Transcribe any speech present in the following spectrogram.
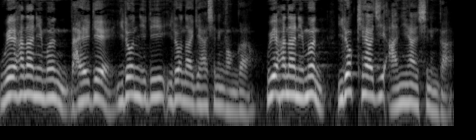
왜 하나님은 나에게 이런 일이 일어나게 하시는 건가? 왜 하나님은 이렇게 하지 아니하시는가?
